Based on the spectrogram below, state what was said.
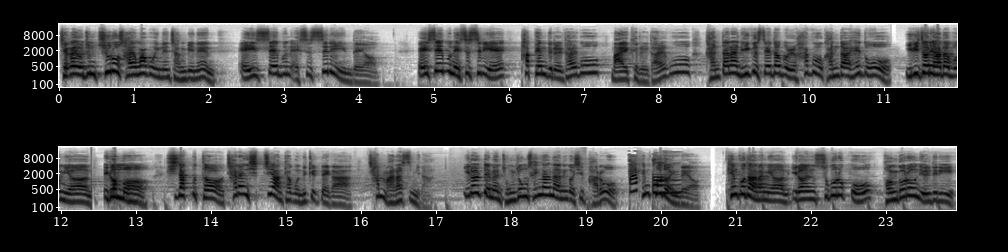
제가 요즘 주로 사용하고 있는 장비는 A7S3인데요. A7S3에 탑핸드를 달고 마이크를 달고 간단한 리그 셋업을 하고 간다 해도 이리저리 하다 보면 이건 뭐 시작부터 촬영이 쉽지 않다고 느낄 때가 참 많았습니다. 이럴 때면 종종 생각나는 것이 바로 캠코더인데요. 캠코더 안 하면 이런 수고롭고 번거로운 일들이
